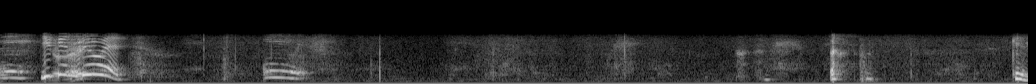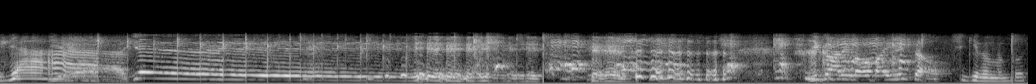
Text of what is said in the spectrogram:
You You can alright? do it. Good job. Yeah. Yay! you got it all by yourself. Should give him a book.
